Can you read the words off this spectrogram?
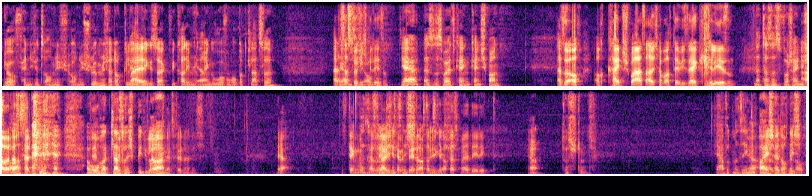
Ja, fände ich jetzt auch nicht, auch nicht schlimm. Ich hatte auch gelesen, Weil, wie gesagt, wie gerade eben schon ja. reingeworfen, Robert Klatzel. Ah, das hast du wirklich gelesen? Ja, ja, also das war jetzt kein, kein Sparen. Also auch, auch kein Spaß, aber ich habe auch der Wieselk gelesen. Na, das ist wahrscheinlich aber Spaß. Das kann, aber den, Robert Klassel spielt überragend. Ich aktuell noch nicht. Ja. Ich denke, also Personal Kevin Behrens so hat sich auch erstmal erledigt. Ja, das stimmt. Ja, wird man sehen, ja, wobei ich also halt auch nicht. Auch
